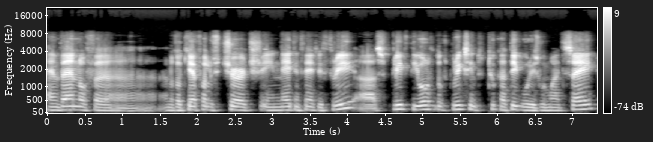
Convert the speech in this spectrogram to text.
and then of uh, an autocephalous church in 1833 uh, split the Orthodox Greeks into two categories, we might say.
